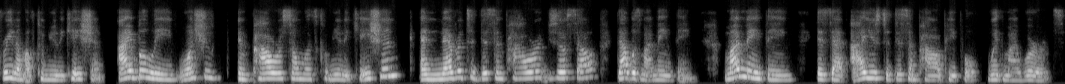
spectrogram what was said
freedom of communication. I believe once you empower someone's communication and never to disempower yourself, that was my main thing. My main thing is that I used to disempower people with my words.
